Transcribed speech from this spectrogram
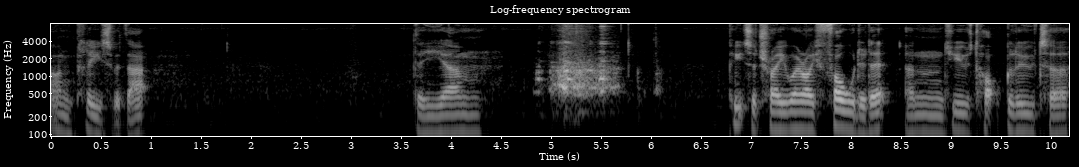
I'm pleased with that. The um, pizza tray where I folded it and used hot glue to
